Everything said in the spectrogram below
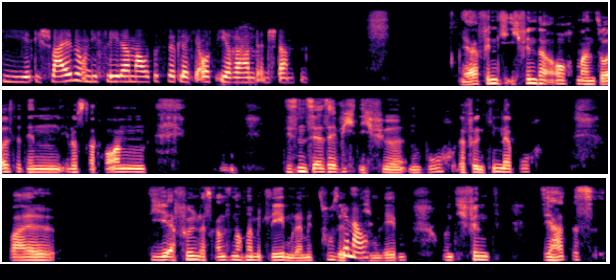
die, die Schwalbe und die Fledermaus ist wirklich aus ihrer Hand entstanden. Ja, finde ich, ich finde auch, man sollte den Illustratoren, die sind sehr, sehr wichtig für ein Buch oder für ein Kinderbuch, weil die erfüllen das Ganze nochmal mit Leben oder mit zusätzlichem genau. Leben. Und ich finde, sie hat es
